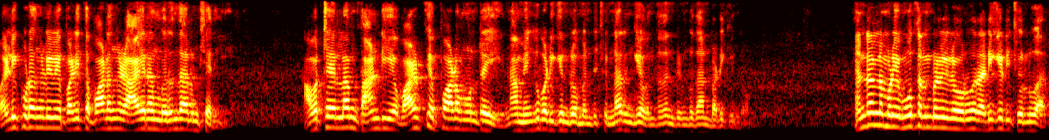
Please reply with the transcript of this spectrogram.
பள்ளிக்கூடங்களிலே படித்த பாடங்கள் ஆயிரம் இருந்தாலும் சரி அவற்றையெல்லாம் தாண்டிய வாழ்க்கை பாடம் ஒன்றை நாம் எங்கு படிக்கின்றோம் என்று சொன்னார் இங்கே வந்ததன் பின்புதான் படிக்கின்றோம். என்றால் நம்முடைய மூத்த நண்பர்களில் ஒருவர் அடிக்கடி சொல்லுவார்.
